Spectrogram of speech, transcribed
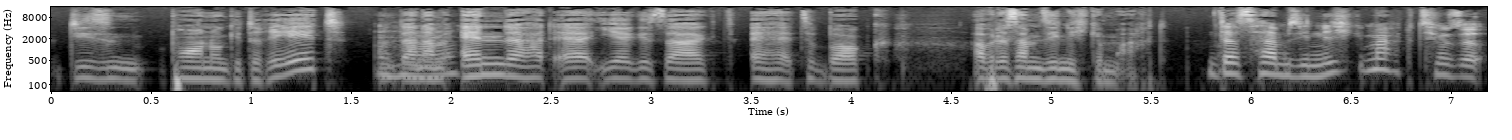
diesen Porno gedreht und dann am Ende hat er ihr gesagt, er hätte Bock. Aber das haben sie nicht gemacht. Das haben sie nicht gemacht, beziehungsweise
